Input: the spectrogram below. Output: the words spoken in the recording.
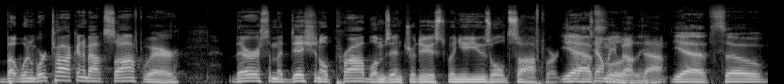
But when we're talking about software, there are some additional problems introduced when you use old software. Yeah, tell me about that. Yeah, so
